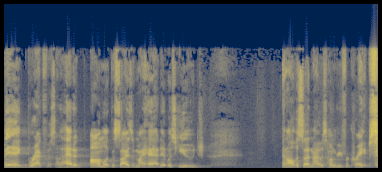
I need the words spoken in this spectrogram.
big breakfast. I had an omelet the size of my head, it was huge. And all of a sudden, I was hungry for crepes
